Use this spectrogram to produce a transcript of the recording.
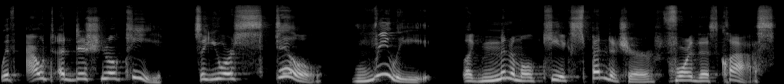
without additional key. So you are still really like minimal key expenditure for this class.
